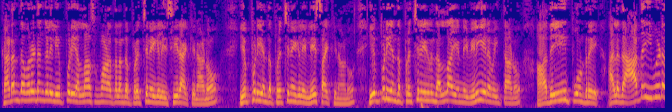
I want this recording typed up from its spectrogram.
கடந்த வருடங்களில் எப்படி அல்லாஹ் சுப்ஹானஹு அந்த பிரச்சனைகளை சீராக்கினானோ எப்படி அந்த பிரச்சனைகளை லேசாக்கினானோ எப்படி அந்த பிரச்சனையிலிருந்து அல்லாஹ் என்னை வெளியேற வைத்தானோ அதே போன்றே அல்லது அதை விட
